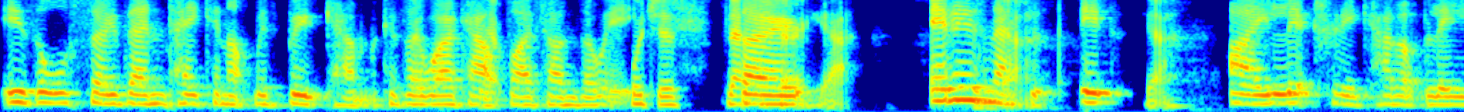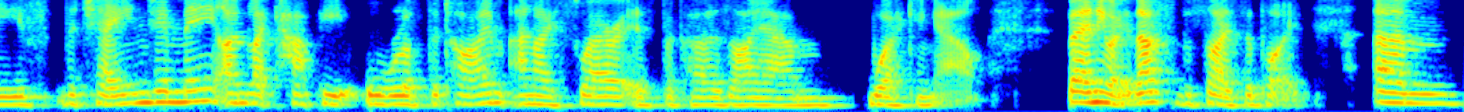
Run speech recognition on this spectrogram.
is also then taken up with boot camp because I work out Yep. five times a week. which is So- necessary. yeah. It is Yeah. necessary. It Yeah. I literally cannot believe the change in me. I'm like happy all of the time. And I swear it is because I am working out. But anyway, that's besides the point. Um,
